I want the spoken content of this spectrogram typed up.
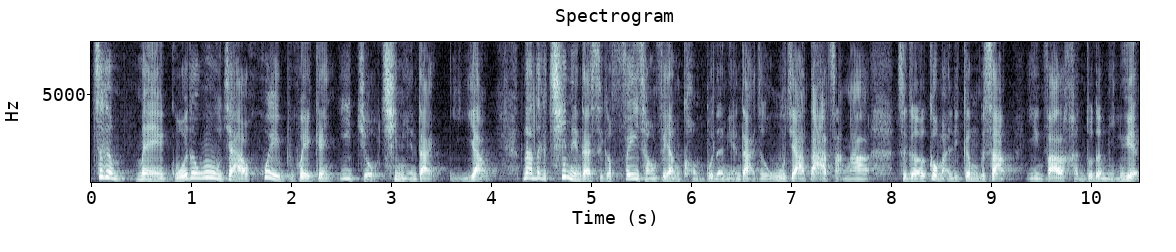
这个美国的物价会不会跟一九七年代一样？那那个七年代是一个非常非常恐怖的年代，这个物价大涨啊，这个购买力跟不上，引发了很多的民怨。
